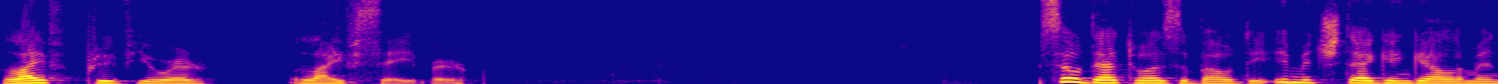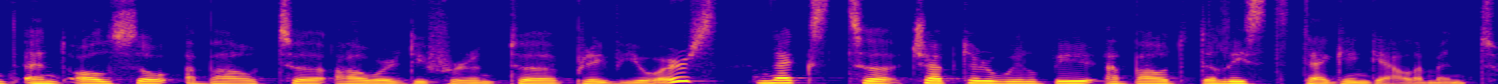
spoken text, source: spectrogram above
live previewer, lifesaver. So that was about the image tagging element and also about uh, our different uh, previewers. Next uh, chapter will be about the list tagging element.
